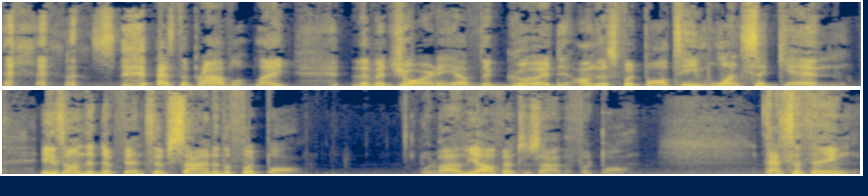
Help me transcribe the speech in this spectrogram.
that's the problem. Like, the majority of the good on this football team, once again, is on the defensive side of the football. What about on the offensive side of the football? That's the thing.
